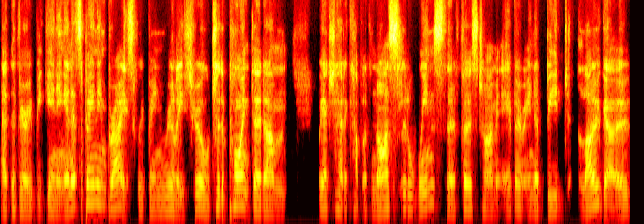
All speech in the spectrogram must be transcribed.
at the very beginning, and it's been embraced. We've been really thrilled to the point that um, we actually had a couple of nice little wins. The first time ever in a bid logo,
